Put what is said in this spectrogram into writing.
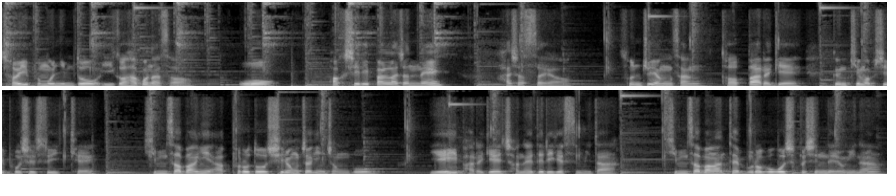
저희 부모님도 이거 하고 나서 오, 확실히 빨라졌네? 하셨어요. 손주 영상 더 빠르게 끊김없이 보실 수 있게 김서방이 앞으로도 실용적인 정보 예의 바르게 전해드리겠습니다. 김서방한테 물어보고 싶으신 내용이나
